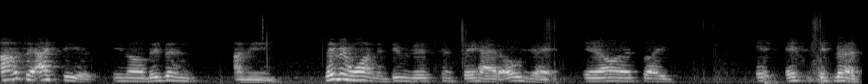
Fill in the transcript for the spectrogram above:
Honestly, I see it. You know, they've been, I mean, they've been wanting to do this since they had OJ. You know, it's like, it, it's, it's been a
